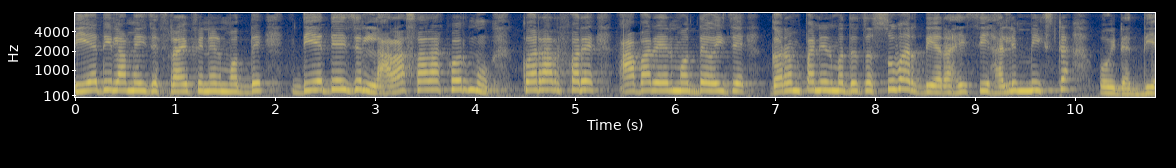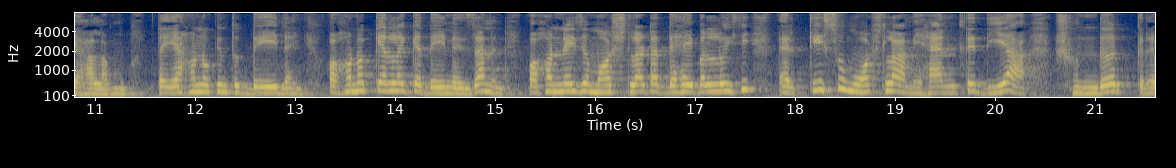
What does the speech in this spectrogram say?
দিয়ে দিলাম এই যে ফ্রাই প্যানের মধ্যে, দিয়ে দিয়ে যে লাড়া সাড়া করমু। করার পরে আবার এর মধ্যে ওই যে গরম পানির মধ্যে যে সুবার দিয়ে রাখিছি, হালিম মিক্সটা ওইটা দিয়ে হালামু। তাই এখনও কিন্তু দেই নাই। অহনও কে লাগে দেই নাই জানেন? অহন এই যে মশলাটা দেখাইবার লইছি আর কিছু মশলা আমি হ্যানতে দিয়া সুন্দর করে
